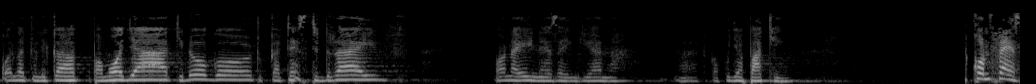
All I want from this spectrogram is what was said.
kwanza tulikaa pamoja kidogo, tuka test drive. Tukaona hii inaweza ingiana. Tukakuja parking. Confess.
